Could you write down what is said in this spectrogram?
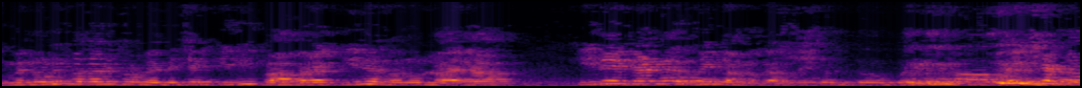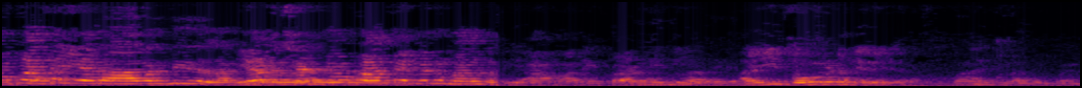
ਮੈਨੂੰ ਨਹੀਂ ਪਤਾ ਵੀ ਤੁਹਾਡੇ ਪਿੱਛੇ ਕਿਹਦੀ ਪਾਵਰ ਹੈ ਕਿਹਨੇ ਤੁਹਾਨੂੰ ਲਾਇਆ ਕਿਹਦੇ ਕਹਿੰਦੇ ਤੁਸੀਂ ਕੰਮ ਕਰਦੇ ਹੋ? ਛੱਡੋ ਭਾਈ ਛੱਡੋ ਕਾਹਤੇ ਯਾਰ। ਪਾਵਰ ਦੀ ਤਾਂ ਲੱਗ ਯਾਰ ਛੱਡੋ ਕਾਹਤੇ ਮੈਨੂੰ ਗੱਲ ਦੱਸੀ। ਆਮ ਆਦਮੀ ਪਾਰਟੀ ਦੀ ਅਜੀ 2 ਮਿੰਟ ਦਿਓ ਯਾਰ। ਪਾਣੀ ਪਿਲਾ ਦਿਓ ਪਾਣੀ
